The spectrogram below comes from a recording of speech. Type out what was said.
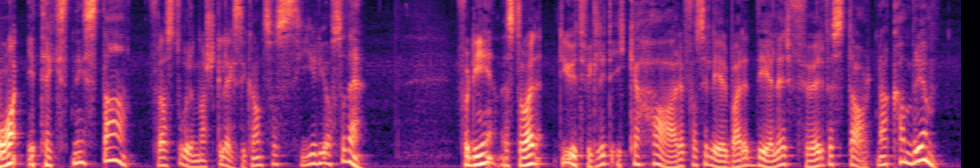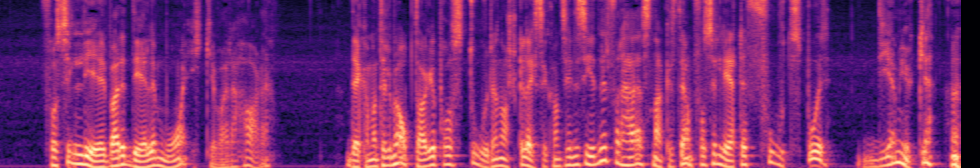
Og i teksten i stad, fra Store norske leksikon, så sier de også det. Fordi det står de utviklet ikke harde fossilerbare deler før ved starten av kambrium. Fossilerbare deler må ikke være harde. Det kan man til og med oppdage på Store norske leksikon sine sider, for her snakkes det om fossilerte fotspor. De er mjuke.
